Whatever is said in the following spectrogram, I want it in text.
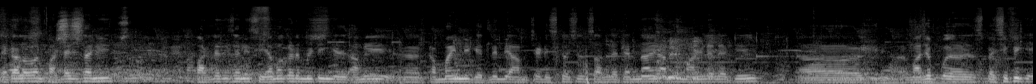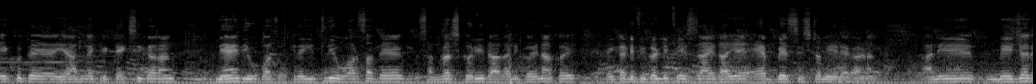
ताका लागून फाटल्या दिसांनी फाटल्या दिसांनी सी एमा कडेन मिटींग आमी कंबायनली घेतलेली आमचे डिस्कशन जाल्ले तेन्नाय आमी मांडलेले की म्हाजे स्पेसिफीक एकूच हें आसलें की टॅक्सीकारांक न्याय दिवपाचो. कित्याक इतलीं वर्सां ते संघर्श करीत आहात आनी खंय ना खंय तांकां डिफिकल्टी फेस जायत आहा हे एप बेस्ड सिस्टम येयल्या कारणान. आनी मेजर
